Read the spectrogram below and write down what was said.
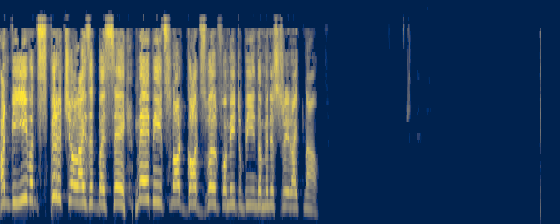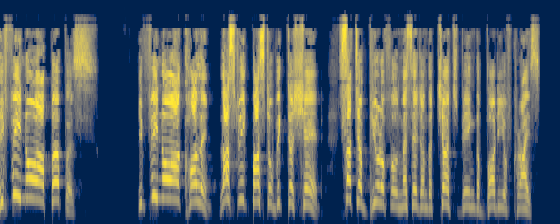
and we even spiritualize it by saying, maybe it's not God's will for me to be in the ministry right now. If we know our purpose, if we know our calling, last week Pastor Victor shared such a beautiful message on the church being the body of Christ.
